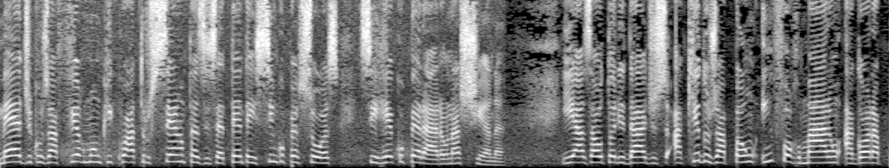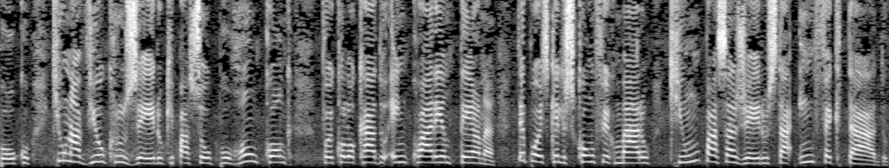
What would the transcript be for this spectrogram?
Médicos afirmam que 475 pessoas se recuperaram na China. E as autoridades aqui do Japão informaram agora há pouco que um navio cruzeiro que passou por Hong Kong foi colocado em quarentena, depois que eles confirmaram que um passageiro está infectado.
